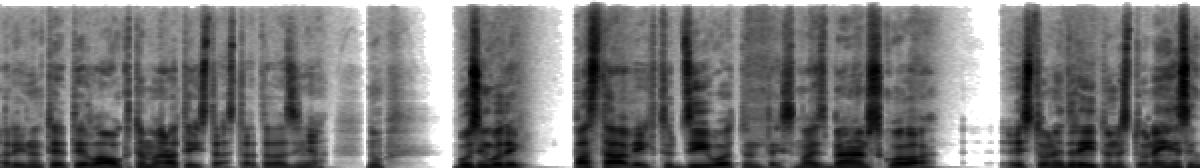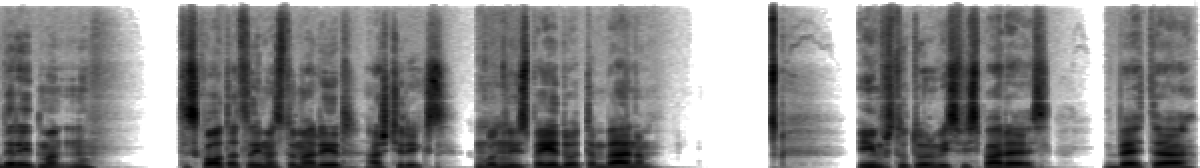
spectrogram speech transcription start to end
arī nu, tie, tie lauki tomēr attīstās tā, tādā ziņā. Nu, būsim godīgi, pastāvīgi tur dzīvot un teiksim, laist bērnu skolā. Es to nedarītu, un es to neiesaku darīt. Man, nu, tas kvalitātes līmenis tomēr ir atšķirīgs. Ko mm -hmm. Mhm. tu spēj iedot tam bērnam? Infrastruktūra un viss viss pārējais. Bet uh,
